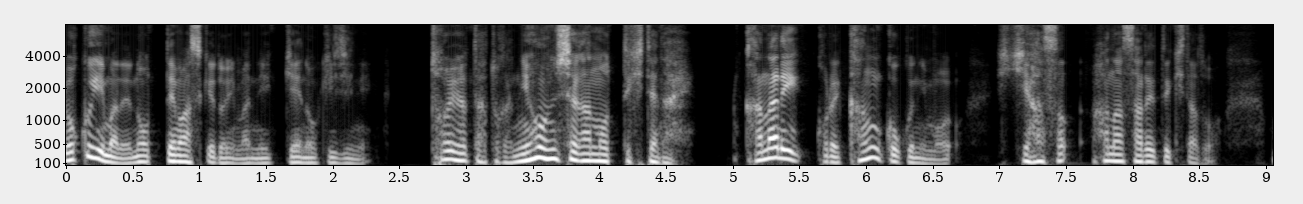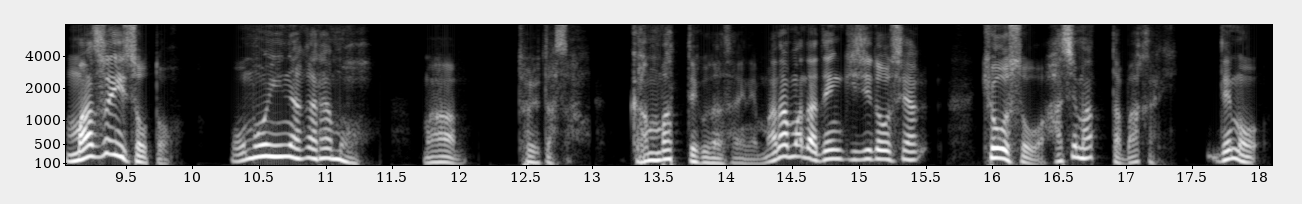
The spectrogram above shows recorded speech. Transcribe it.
6位まで載ってますけど、今日経の記事に。トヨタとか日本車が乗ってきてない。かなりこれ韓国にも引き離されてきたぞ。まずいぞと思いながらも、まあ、トヨタさん、頑張ってくださいね。まだまだ電気自動車競争は始まったばかり。でも、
